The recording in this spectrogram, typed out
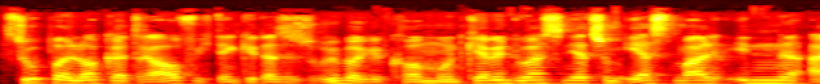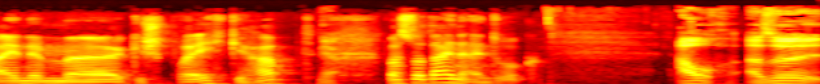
super locker drauf. Ich denke, das ist rübergekommen. Und Kevin, du hast ihn ja zum ersten Mal in einem äh, Gespräch gehabt. Ja. Was war dein Eindruck? Auch, also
